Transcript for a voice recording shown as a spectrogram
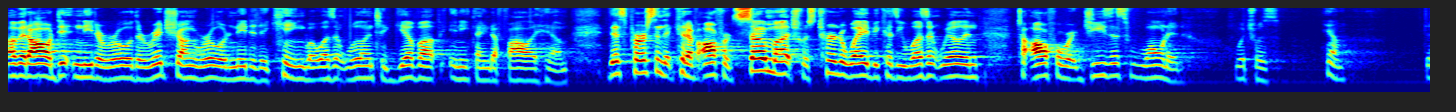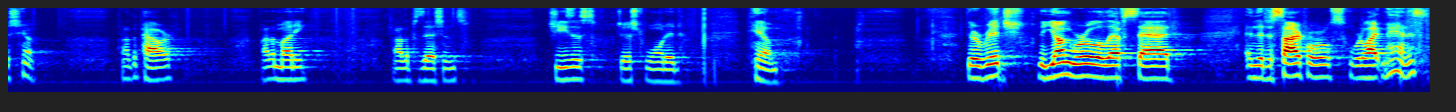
of it all didn't need a ruler. The rich young ruler needed a king, but wasn't willing to give up anything to follow him. This person that could have offered so much was turned away because he wasn't willing to offer what Jesus wanted, which was him. Just him. Not the power, not the money, not the possessions. Jesus just wanted him. The rich, the young ruler left sad, and the disciples were like, man, this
